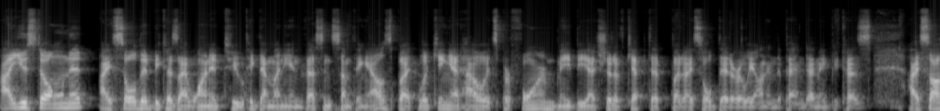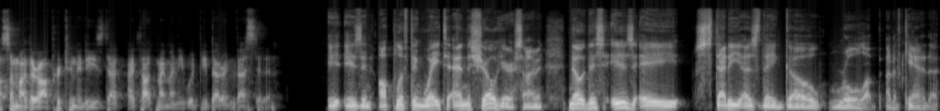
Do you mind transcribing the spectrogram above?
I used to own it. I sold it because I wanted to take that money and invest in something else. But looking at how it's performed, maybe I should have kept it, but I sold it early on in the pandemic because I saw some other opportunities that I thought my money would be better invested in. It is an uplifting way to end the show here, Simon. No, this is a steady as they go roll up out of Canada.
